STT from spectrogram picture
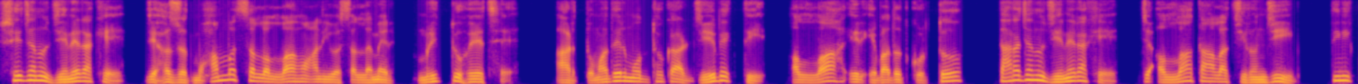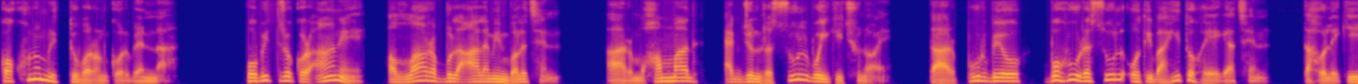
সে যেন জেনে রাখে যে হজরত মোহাম্মদ সাল্লাহ আলী ওয়াসাল্লামের মৃত্যু হয়েছে। আর তোমাদের মধ্যকার যে ব্যক্তি আল্লাহ এর এবাদত করত, তারা যেন জেনে রাখে যে আল্লাহ তাআলা চিরঞ্জীব, তিনি কখনো মৃত্যুবরণ করবেন না। পবিত্র কোরআনে আল্লাহ রব্বুল আলমিন বলেছেন, আর মোহাম্মদ একজন রসুল বই কিছু নয়, তার পূর্বেও বহু রসুল অতিবাহিত হয়ে গেছেন। তাহলে কি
